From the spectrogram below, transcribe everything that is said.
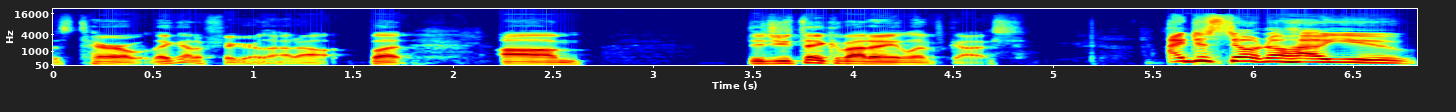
is terrible. They got to figure that out. But um, did you think about any LIV guys? I just don't know how you,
